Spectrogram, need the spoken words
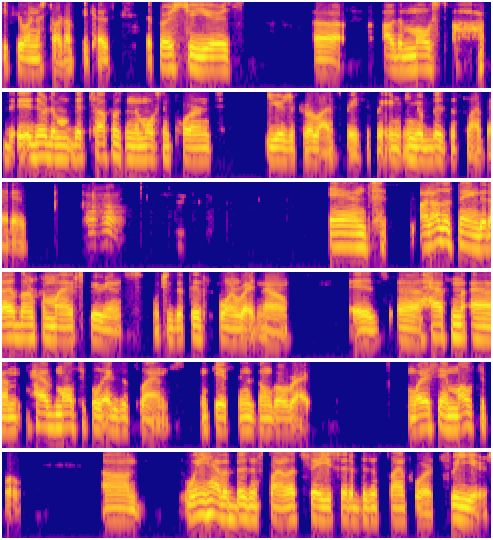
if you're in a startup because the first two years uh, are the most they're the, the toughest and the most important years of your life basically in, in your business life that is uh-huh. and another thing that i've learned from my experience which is the fifth point right now is uh, have um, have multiple exit plans in case things don't go right. What I say multiple, um, when you have a business plan, let's say you set a business plan for three years,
